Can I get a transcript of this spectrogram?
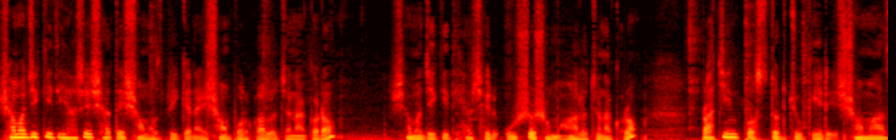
সামাজিক ইতিহাসের সাথে সমাজবিজ্ঞানের সম্পর্ক আলোচনা করো। সামাজিক ইতিহাসের উৎসসমূহ আলোচনা করো। প্রাচীন প্রস্তর যুগের সমাজ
